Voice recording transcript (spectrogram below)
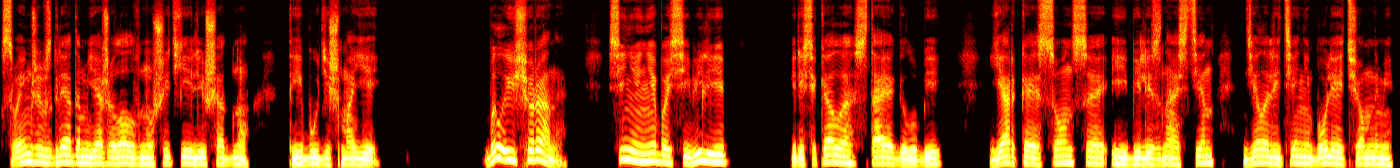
Своим же взглядом я желал внушить ей лишь одно — «ты будешь моей». Было еще рано. Синее небо Севильи пересекала стая голубей. Яркое солнце и белизна стен делали тени более темными,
